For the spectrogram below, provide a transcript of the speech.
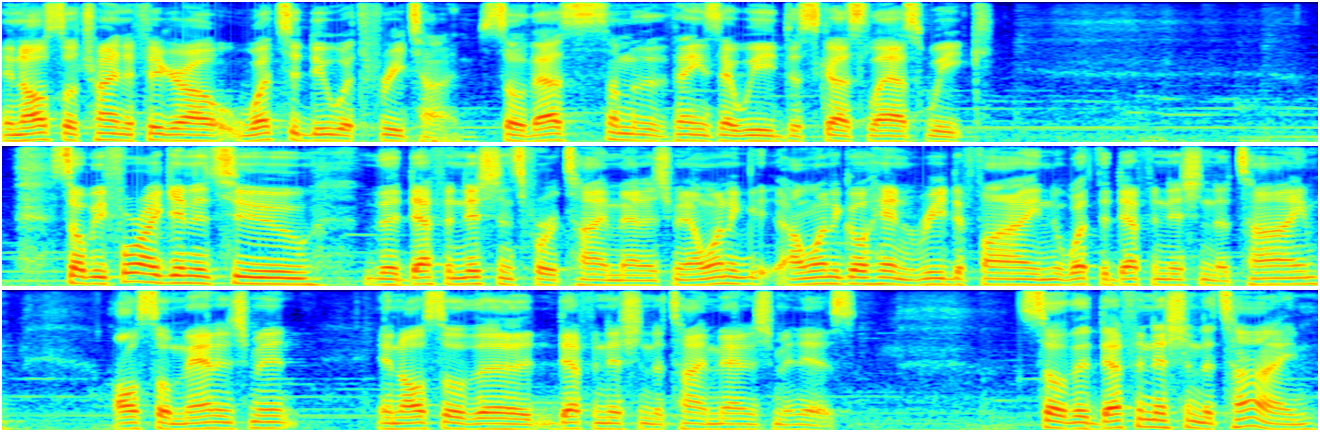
and also trying to figure out what to do with free time. So that's some of the things that we discussed last week. So before I get into the definitions for time management, I want to I want to go ahead and redefine what the definition of time, also management, and also the definition of time management is. So the definition of time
